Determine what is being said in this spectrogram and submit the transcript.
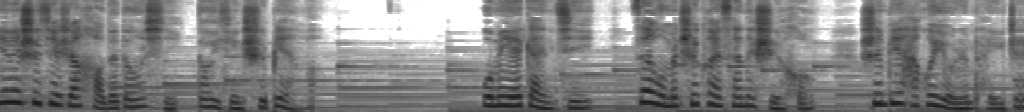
因为世界上好的东西都已经吃遍了。我们也感激，在我们吃快餐的时候，身边还会有人陪着。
